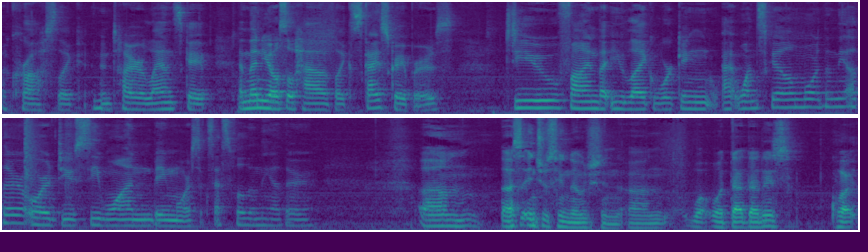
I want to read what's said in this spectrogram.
across like an entire landscape. And then you also have like skyscrapers. Do you find that you like working at one scale more than the other, or do you see one being more successful than the other? Um, that's an interesting notion. Um, what, what that that is quite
